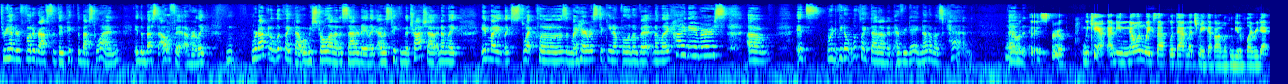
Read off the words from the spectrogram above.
300 photographs that they picked the best one in the best outfit ever. Like we're not going to look like that when we stroll out on a Saturday. Like I was taking the trash out and I'm like in my like sweat clothes and my hair was sticking up a little bit and I'm like, "Hi neighbors." Um it's we don't look like that on an everyday. None of us can. No, and it's true. We can't. I mean, no one wakes up with that much makeup on looking beautiful every day.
